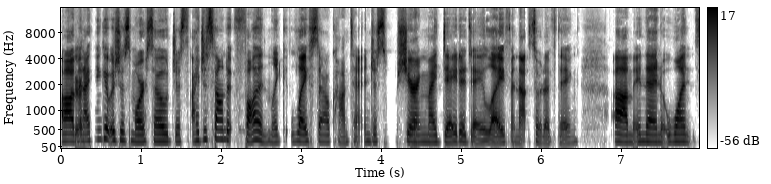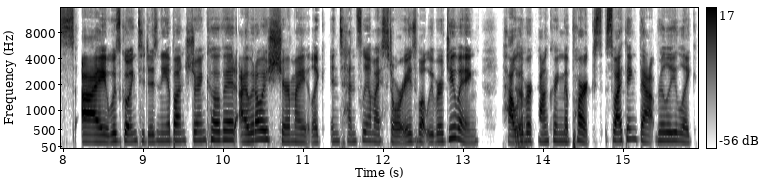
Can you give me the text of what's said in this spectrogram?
Um, okay. and I think it was just more so just I just found it fun, like lifestyle content and just sharing yeah. my day to day life and that sort of thing. Um, and then once I was going to Disney a bunch during COVID, I would always share my like intensely on my stories what we were doing, how yeah. we were conquering the parks. So I think that really like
